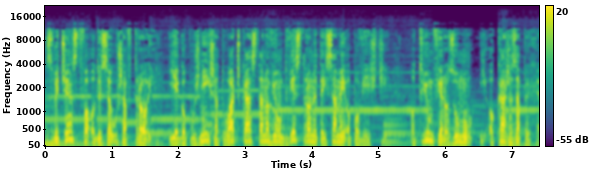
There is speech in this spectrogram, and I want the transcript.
Zwycięstwo Odyseusza w Troi i jego późniejsza tułaczka stanowią dwie strony tej samej opowieści o triumfie rozumu i o karze za pychę.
